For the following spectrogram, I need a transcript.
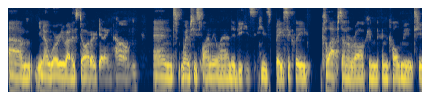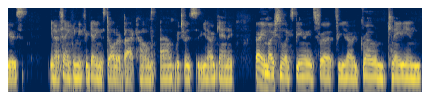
um, you know, worried about his daughter getting home. And when she's finally landed, he's he's basically collapsed on a rock and, and called me in tears, you know, thanking me for getting his daughter back home, um, which was, you know, again, a very emotional experience for, for you know, a grown Canadian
